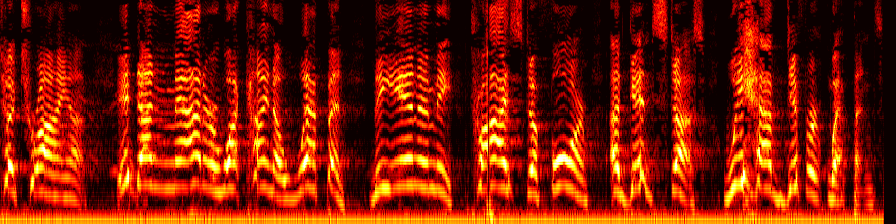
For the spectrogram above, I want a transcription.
to triumph. It doesn't matter what kind of weapon the enemy tries to form against us. We have different weapons.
